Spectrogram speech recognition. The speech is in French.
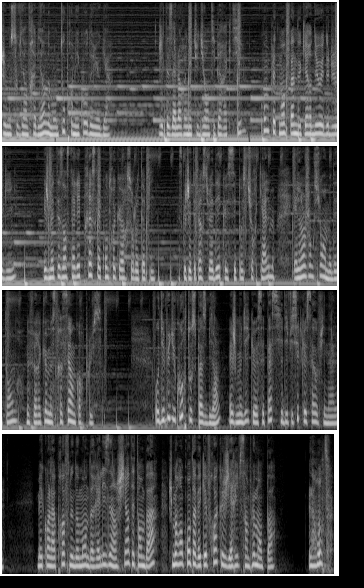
Je me souviens très bien de mon tout premier cours de yoga. J'étais alors une étudiante hyperactive, complètement fan de cardio et de jogging, et je m'étais installée presque à contre-coeur sur le tapis, parce que j'étais persuadée que ces postures calmes et l'injonction à me détendre ne feraient que me stresser encore plus. Au début du cours, tout se passe bien, et je me dis que c'est pas si difficile que ça au final. Mais quand la prof nous demande de réaliser un chien tête en bas, je me rends compte avec effroi que j'y arrive simplement pas. La honte.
